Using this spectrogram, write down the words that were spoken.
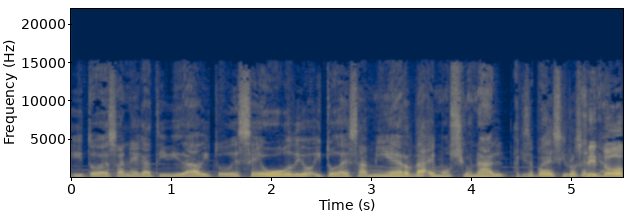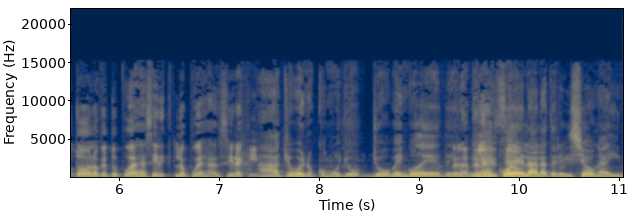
y toda esa negatividad y todo ese odio y toda esa mierda emocional. Aquí se puede decir Sí, grosería. todo, todo lo que tú puedas decir, lo puedes decir aquí. Ah, qué bueno, como yo, yo vengo de, de De la, vieja escuela, de la televisión, ahí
